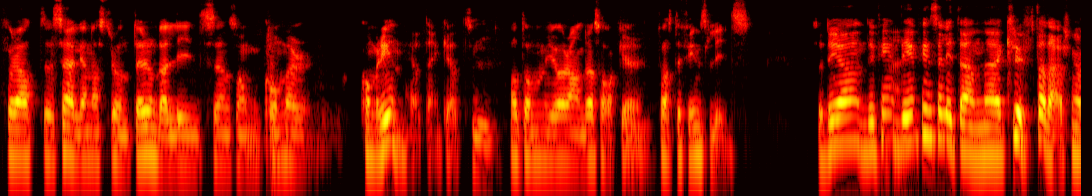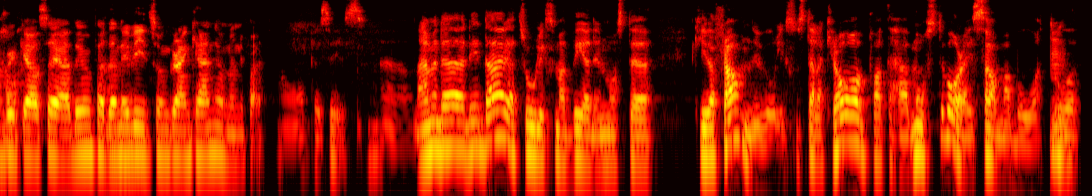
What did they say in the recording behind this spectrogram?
för att säljarna struntar i de där leadsen som kommer, kommer in helt enkelt. Mm. Att de gör andra saker mm. fast det finns leads. Så det, det, fin, det finns en liten uh, klyfta där som jag ja. brukar säga. Det är ungefär, den är vid som Grand Canyon ungefär. Ja, precis. Uh, nej, men det, det, är där jag tror liksom att VDn måste kliva fram nu och liksom ställa krav på att det här måste vara i samma båt. Mm. Och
